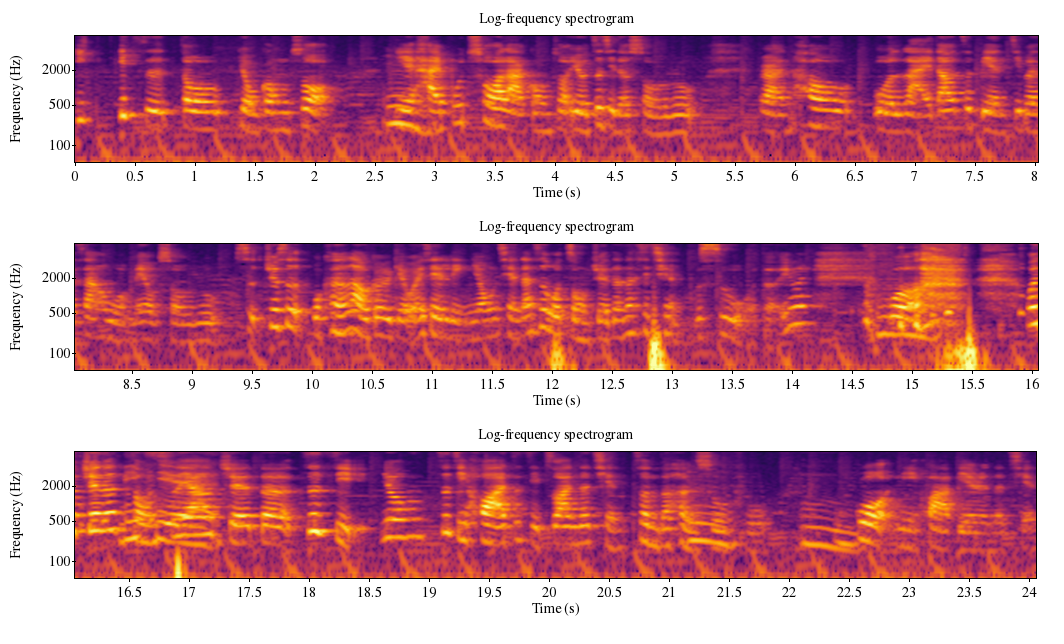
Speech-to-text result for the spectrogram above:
一一直都有工作，也还不错啦，工作有自己的收入。然后我来到这边，基本上我没有收入，是就是我可能老公有给我一些零用钱，但是我总觉得那些钱不是我的，因为 我 我觉得总是要觉得自己用自己花自己赚的钱真的很舒服，嗯，过你花别人的钱。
